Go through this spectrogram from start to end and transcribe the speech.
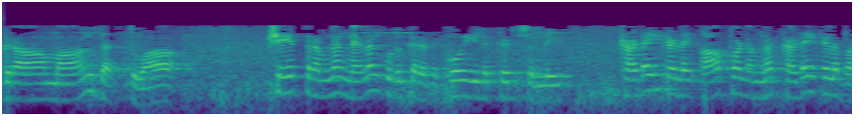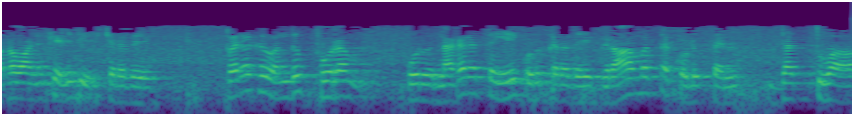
கிராமான் தத்துவா. கஷேத்திரம்னா நிலம் கொடுக்கறது கோயிலுக்கு சொல்லி. கடைகளை ஆப்பணம்னா கடைகளை பகவானுக்கு எழுதி இருக்கிறது. பிறகு வந்து புறம். ஒரு நகரத்தையே கொடுக்கறது கிராமத்தை கொடுத்தல் தத்துவா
